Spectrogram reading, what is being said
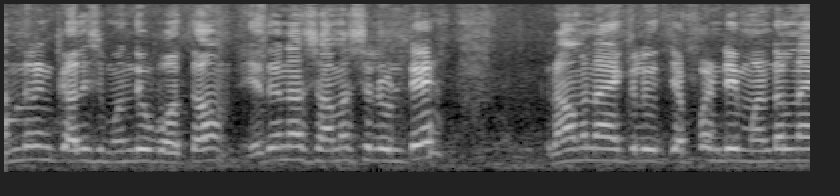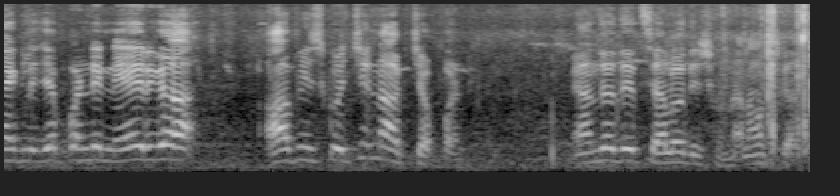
అందరం కలిసి ముందుకు పోతాం. ఏదైనా సమస్యలు ఉంటే గ్రామ నాయకులు చెప్పండి మండల నాయకులు చెప్పండి నేరుగా ఆఫీస్కి వచ్చి నాకు చెప్పండి. మీ అందరిది సెలవు తీసుకుంటా. నమస్కారం.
